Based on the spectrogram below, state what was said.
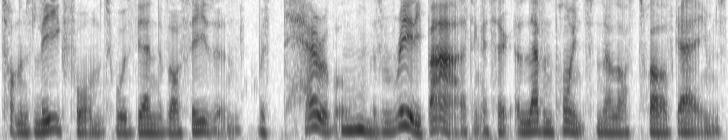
Tottenham's league form towards the end of last season was terrible. Mm. It was really bad. I think they took 11 points from their last 12 games.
